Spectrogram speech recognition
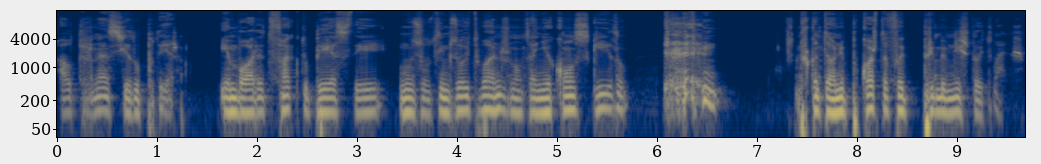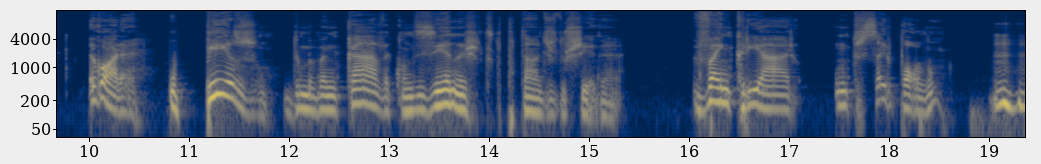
alternância do poder. Embora, de facto, o PSD, nos últimos oito anos, não tenha conseguido, porque António Costa foi primeiro-ministro oito anos. Agora, o peso de uma bancada com dezenas de deputados do Chega vem criar um terceiro polo uhum.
